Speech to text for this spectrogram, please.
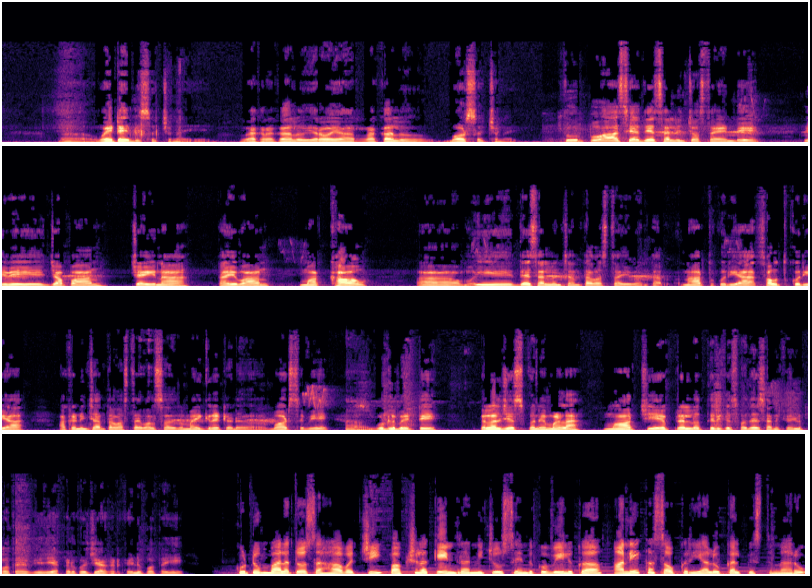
వైట్ ఐబిస్ వచ్చున్నాయి. రకరకాలు ఇరవై ఆరు రకాలు బర్డ్స్ వచ్చున్నాయి. తూర్పు ఆసియా దేశాల నుంచి వస్తాయండి. ఇవి జపాన్ చైనా తైవాన్ మక్కావ్ ఈ దేశాల నుంచి అంతా వస్తాయి ఇవంతా. నార్త్ కొరియా సౌత్ కొరియా అక్కడి నుంచి అంతా వస్తాయి. వలస మైగ్రేటెడ్ బర్డ్స్ ఇవి. గుడ్లు పెట్టి పిల్లలు చేసుకొని మళ్ళీ మార్చి ఏప్రిల్లో తిరిగి స్వదేశానికి వెళ్ళిపోతాయి అవి. ఎక్కడికి వచ్చి అక్కడికి వెళ్ళిపోతాయి. కుటుంబాలతో సహా వచ్చి పక్షుల కేంద్రాన్ని చూసేందుకు వీలుగా అనేక సౌకర్యాలు కల్పిస్తున్నారు.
